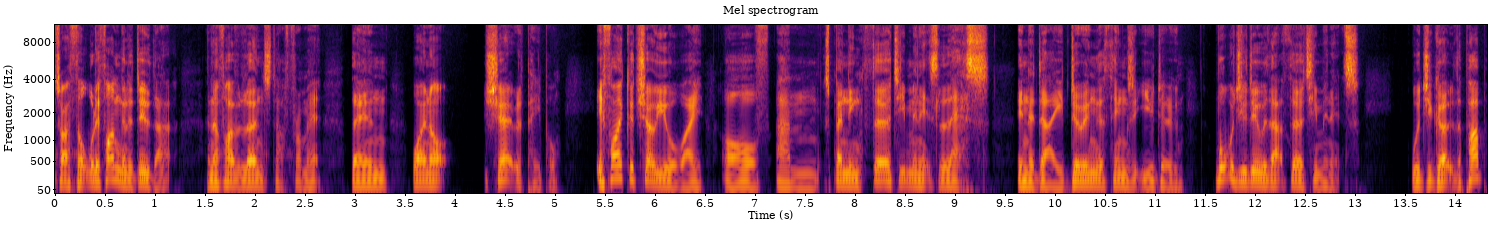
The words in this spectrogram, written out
So I thought, well, if I'm going to do that and if I've learned stuff from it, then why not share it with people? If I could show you a way of um, spending 30 minutes less in a day doing the things that you do, what would you do with that 30 minutes? Would you go to the pub?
